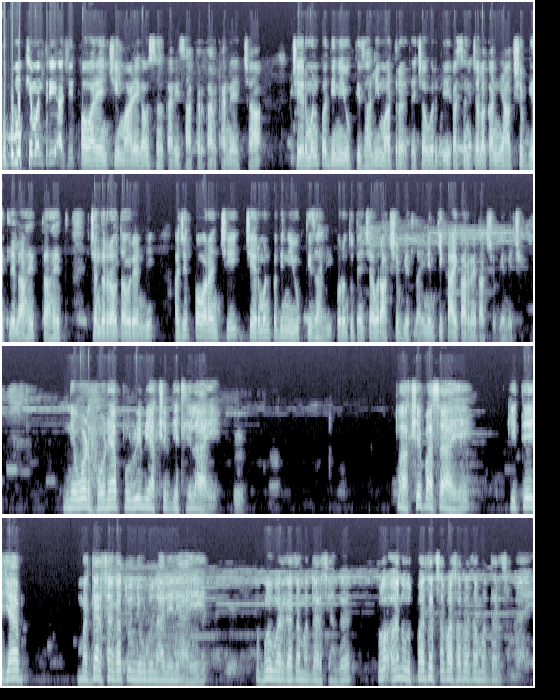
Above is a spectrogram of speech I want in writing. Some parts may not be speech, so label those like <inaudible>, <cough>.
उपमुख्यमंत्री अजित पवार यांची माळेगाव सहकारी साखर कारखान्याच्या चेअरमनपदी नियुक्ती झाली. मात्र त्याच्यावरती एका संचालकांनी आक्षेप घेतलेला आहे. आहेत चंद्रराव तावरे यांनी. अजित पवारांची चेअरमनपदी नियुक्ती झाली परंतु त्यांच्यावर आक्षेप घेतलाय. नेमकी काय कारण आहेत आक्षेप घेण्याची? निवड होण्यापूर्वी मी आक्षेप घेतलेला आहे. तो आक्षेप असा आहे की ते ज्या मतदारसंघातून निवडून आलेले आहेत तो ब वर्गाचा मतदारसंघ तो अनउत्पादक सभासदाचा मतदारसंघ आहे.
